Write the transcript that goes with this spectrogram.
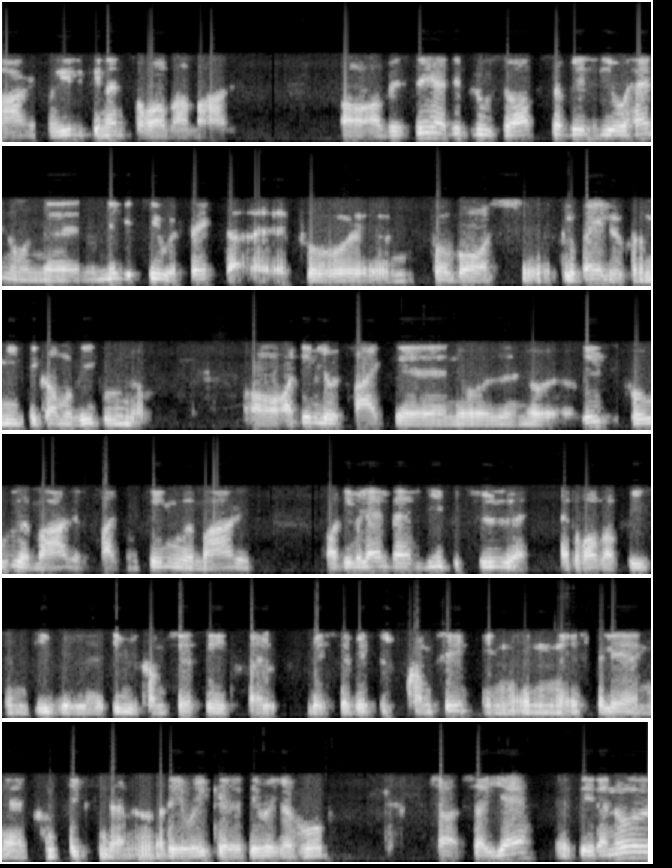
markedet, for hele finans- og råvaremarkedet. Og, og hvis det her det bluser op, så vil det jo have nogle, øh, nogle negative effekter øh, på, øh, på vores øh, globale økonomi. Det kommer vi ikke udenom. Og, og det vil jo trække øh, noget, noget risiko ud af markedet, trække nogle ting ud af markedet. Og det vil alt andet lige betyde, at, råvarepriserne de vil, øh, de vil komme til at se et fald, hvis, øh, hvis det skulle komme til en, en eskalering af konflikten. Og det er jo ikke, øh, det er jo ikke at håbe. Så, så ja, det er da noget,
